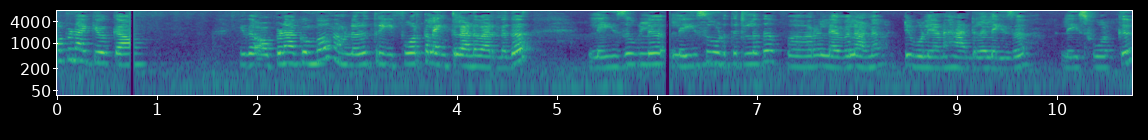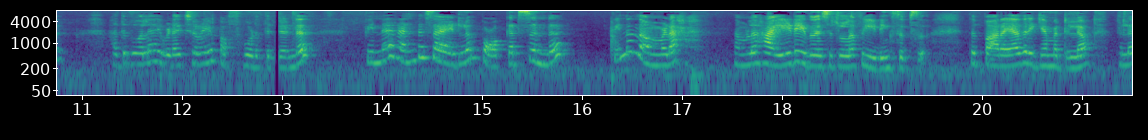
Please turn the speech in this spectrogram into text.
ഓപ്പൺ ആക്കി വെക്കാം. ഇത് ഓപ്പൺ ആക്കുമ്പോൾ നമ്മളൊരു ത്രീ ഫോർത്ത് ലെങ്ത്തിലാണ് വരുന്നത് ലേസുകൾ ലേസ് കൊടുത്തിട്ടുള്ളത് വേറെ ലെവലാണ് അടിപൊളിയാണ് ഹാൻഡിലെ ലേസ് ലേസ് വർക്ക് അതുപോലെ ഇവിടെ ചെറിയ പഫ് കൊടുത്തിട്ടുണ്ട്. പിന്നെ രണ്ട് സൈഡിലും പോക്കറ്റ്സ് ഉണ്ട്. പിന്നെ നമ്മുടെ നമ്മൾ ഹൈഡ് ചെയ്ത് വെച്ചിട്ടുള്ള ഫീഡിങ് സിപ്സ് ഇത് പറയാതിരിക്കാൻ പറ്റില്ല. നല്ല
